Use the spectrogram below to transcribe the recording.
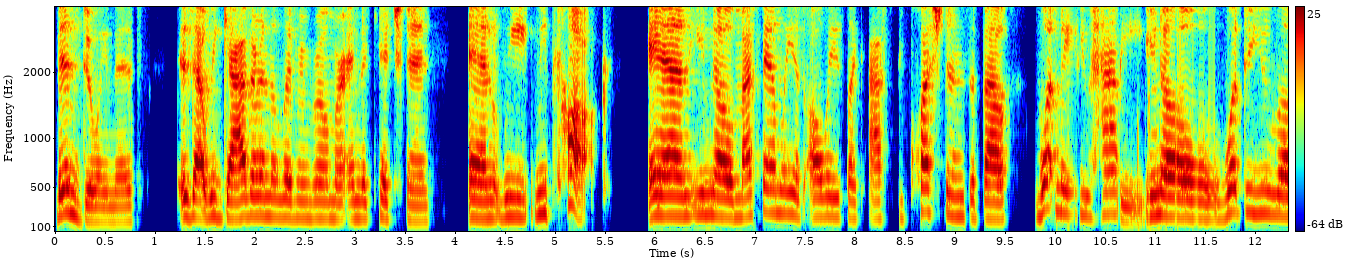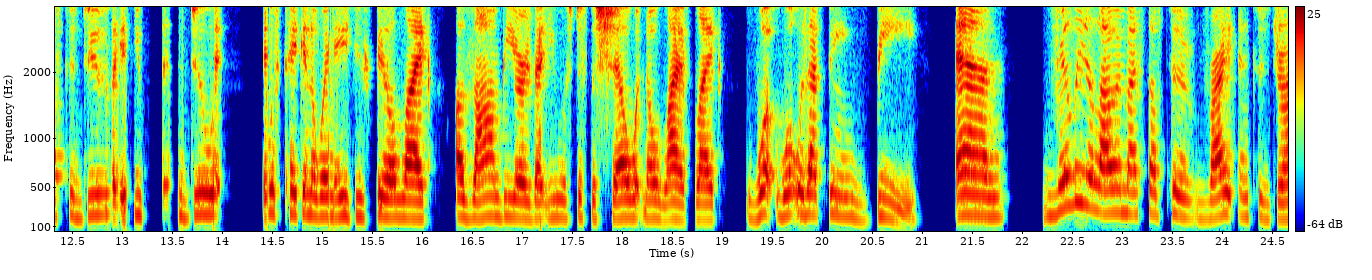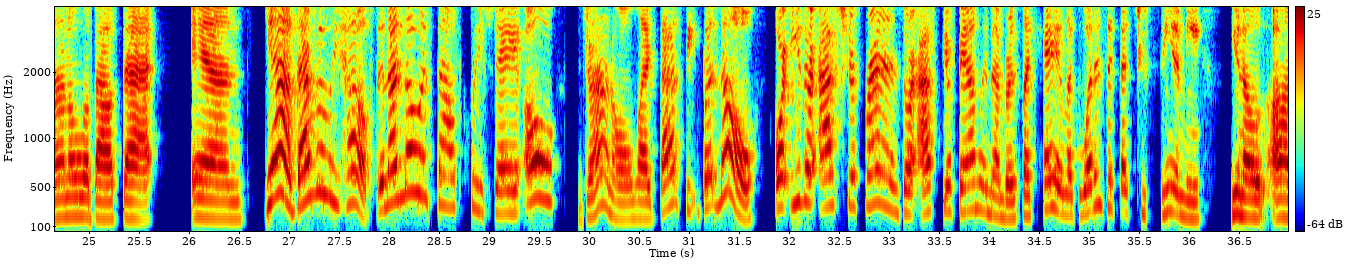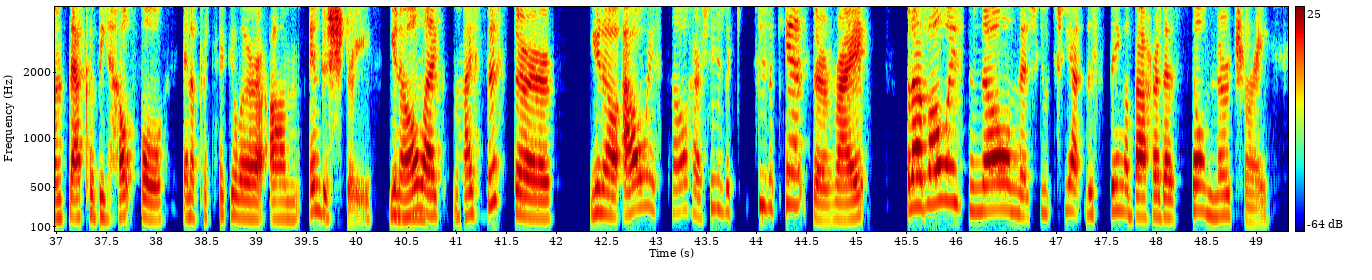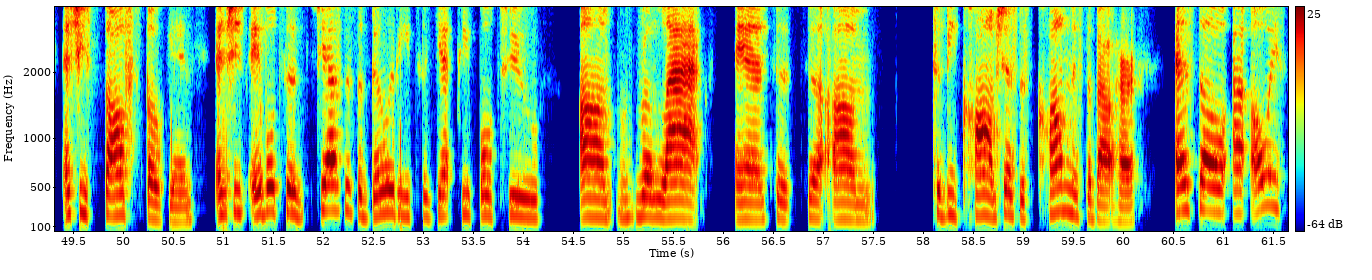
been doing this is that we gather in the living room or in the kitchen and we we talk. And you know, my family is always like me questions about what makes you happy? You know, what do you love to do? Like, If you couldn't do it, it was taken away, made you feel like a zombie or that you was just a shell with no life. Like what what would that thing be? And really allowing myself to write and to journal about that. And yeah, that really helps. And I know it sounds cliche. Oh, journal like that's the, but no or either ask your friends or ask your family members like hey like what is it that you see in me you know um, that could be helpful in a particular um, industry you know mm-hmm. like my sister you know i always tell her she's a she's a cancer right but i've always known that she she had this thing about her that's so nurturing and she's soft spoken and she's able to she has this ability to get people to um, relax and to to um to be calm. She has this calmness about her. And so I always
